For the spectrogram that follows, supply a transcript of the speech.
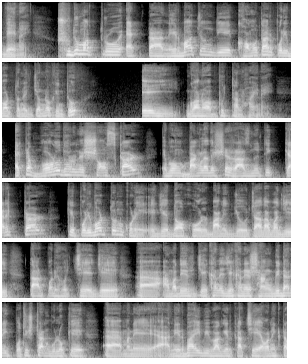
দেয় নাই। শুধুমাত্র একটা নির্বাচন দিয়ে ক্ষমতার পরিবর্তনের জন্য কিন্তু এই গণ অভ্যুত্থান হয় নাই। একটা বড় ধরনের সংস্কার এবং বাংলাদেশের রাজনৈতিক ক্যারেক্টারকে পরিবর্তন করে এই যে দখল, বাণিজ্য, চাঁদাবাজি, তারপরে হচ্ছে যে আমাদের যেখানে যেখানে সাংবিধানিক প্রতিষ্ঠানগুলোকে মানে নির্বাহী বিভাগের কাছে অনেকটা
